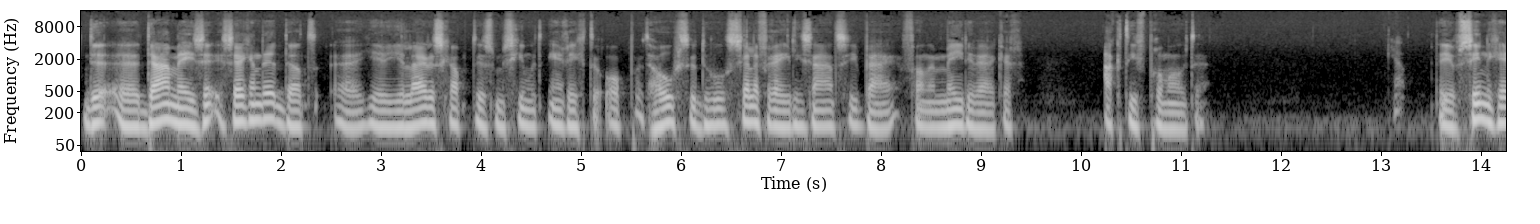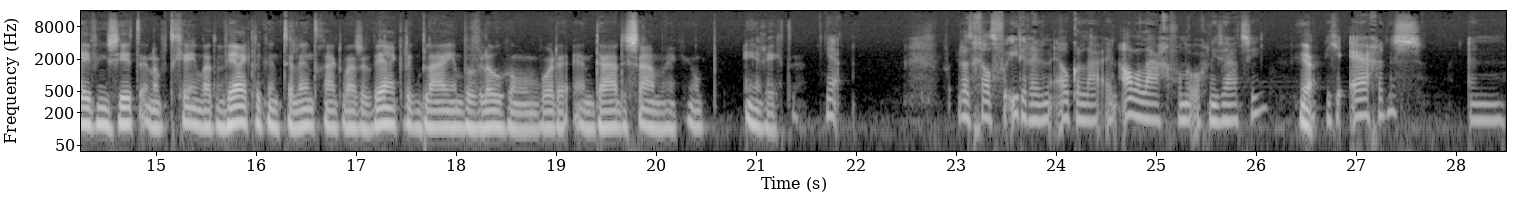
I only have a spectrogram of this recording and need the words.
de, eh, daarmee ze- zeggende dat eh, je je leiderschap dus misschien moet inrichten op het hoogste doel, zelfrealisatie bij, van een medewerker actief promoten. Ja. Dat je op zingeving zit en op hetgeen wat werkelijk een talent raakt, waar ze werkelijk blij en bevlogen om worden en daar de samenwerking op inrichten. Dat geldt voor iedereen in, elke la in alle lagen van de organisatie. Ja. Dat je ergens een,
